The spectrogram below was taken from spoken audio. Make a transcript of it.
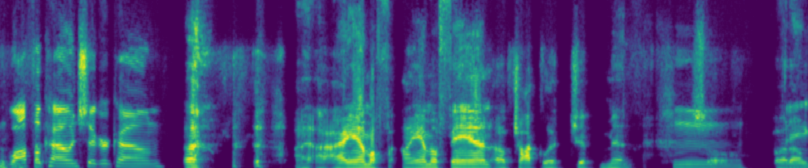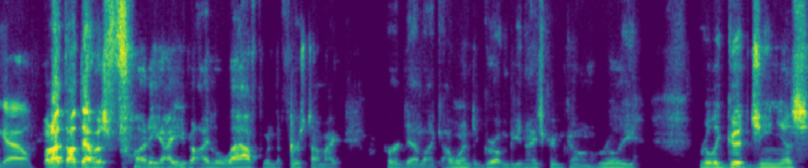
Waffle cone, sugar cone. Uh, I, I am a I am a fan of chocolate chip mint. Mm, But there um, you go. but I thought that was funny. I even I laughed when the first time I heard that. Like I wanted to grow up and be an ice cream cone. Really, really good genius.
